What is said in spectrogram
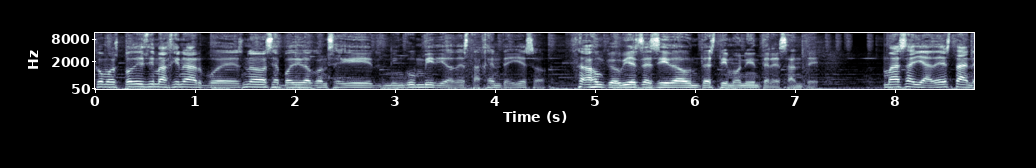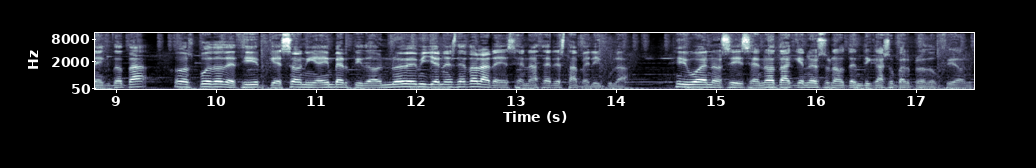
Como os podéis imaginar, pues no os he podido conseguir ningún vídeo de esta gente y eso, aunque hubiese sido un testimonio interesante. Más allá de esta anécdota, os puedo decir que Sony ha invertido 9 millones de dólares en hacer esta película. Y bueno, sí, se nota que no es una auténtica superproducción.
